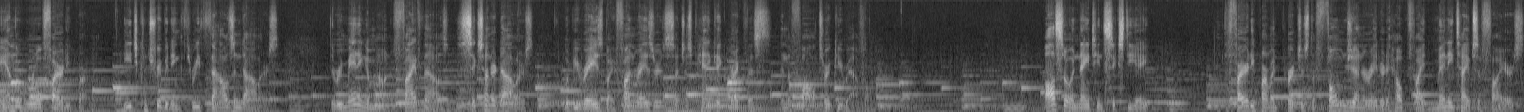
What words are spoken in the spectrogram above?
and the rural fire department, each contributing $3,000. The remaining amount of $5,600 would be raised by fundraisers such as pancake breakfasts and the fall turkey raffle. Also in 1968, the fire department purchased a foam generator to help fight many types of fires.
